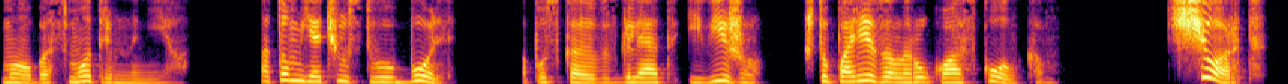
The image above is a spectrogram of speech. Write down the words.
Мы оба смотрим на нее. Потом я чувствую боль, опускаю взгляд и вижу, что порезала руку осколком. «Черт!»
